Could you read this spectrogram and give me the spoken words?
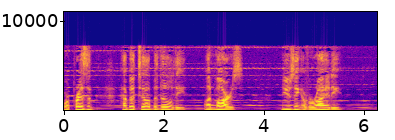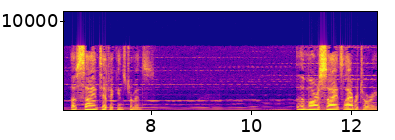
or present habitability on Mars using a variety of scientific instruments. The Mars Science Laboratory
